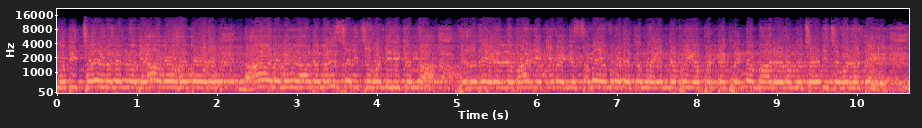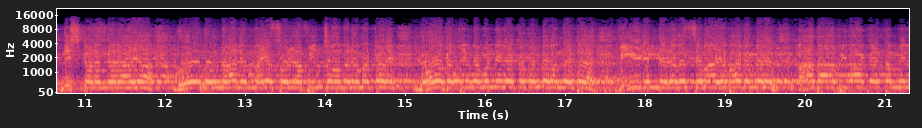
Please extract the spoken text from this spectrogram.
കുതിച്ചേരണമെന്ന വ്യാമോഹത്തോടെ നാണമില്ലാതെ മത്സരിച്ചു കൊണ്ടിരിക്കുന്ന വെറുതെ ഭാര്യയ്ക്ക് വേണ്ടി സമയം കൊടുക്കുന്ന എന്റെ പ്രിയപ്പെട്ട പെങ്ങന്മാരോടൊന്ന് ചോദിച്ചു കൊള്ളട്ടെ. നിഷ്കളങ്കരായ മൂന്നും നാലും വയസ്സുള്ള പിഞ്ചോമന മക്കളെ ലോകത്തിന്റെ മുന്നിലേക്ക് കൊണ്ടുവന്നിട്ട് വീടിന്റെ രഹസ്യമായ ഭാഗങ്ങളിൽ മാതാപിതാക്കൾ തമ്മിൽ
